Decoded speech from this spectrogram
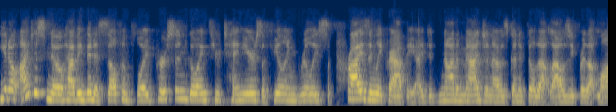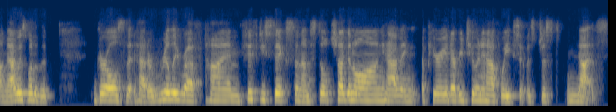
you know, I just know having been a self-employed person going through 10 years of feeling really surprisingly crappy. I did not imagine I was going to feel that lousy for that long. I was one of the girls that had a really rough time, 56, and I'm still chugging along, having a period every two and a half weeks. It was just nuts.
